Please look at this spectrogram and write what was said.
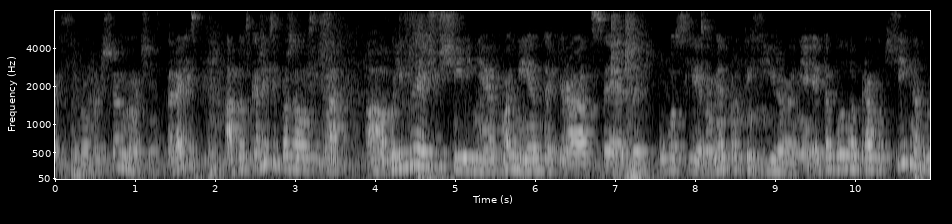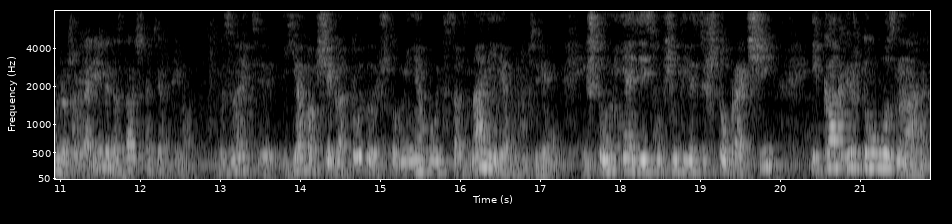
Спасибо большое, мы очень старались. А подскажите, пожалуйста, а, болевые ощущения в момент операции, то есть после, в момент протезирования, это было прям вот сильно выражено или достаточно терпимо? Вы знаете, я вообще готовилась, что у меня будет сознание, я буду терять, и что у меня здесь, в общем-то, если что, врачи, и как виртуозно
